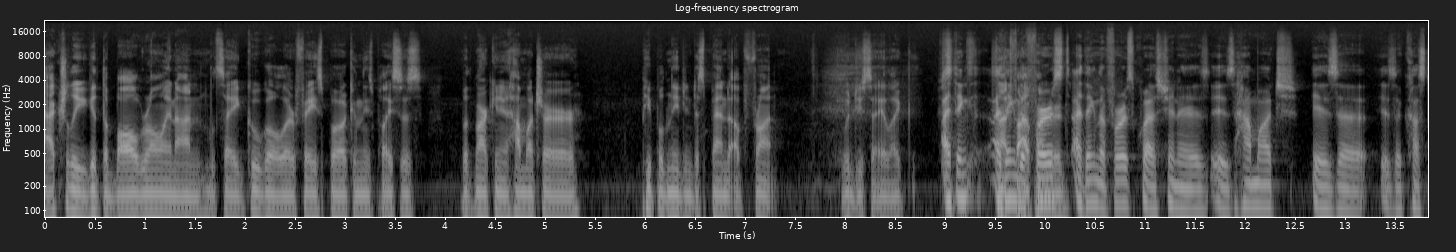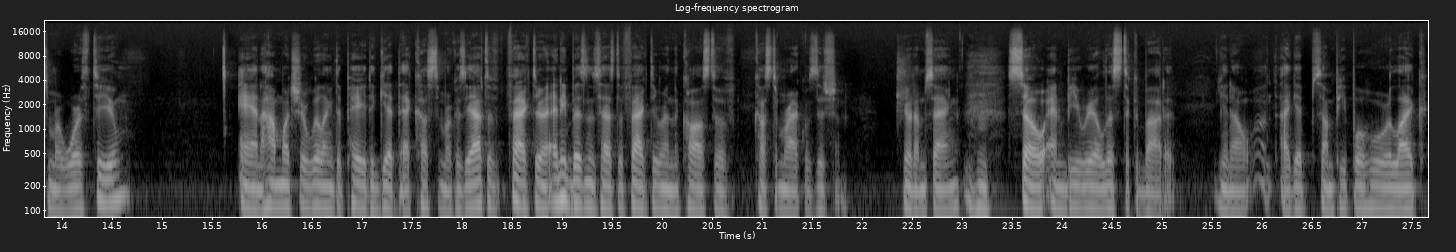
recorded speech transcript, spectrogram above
actually get the ball rolling on, let's say Google or Facebook and these places with marketing, how much are people needing to spend up front? Would you say like I think I think the first I think the first question is is how much is a is a customer worth to you, and how much you're willing to pay to get that customer because you have to factor any business has to factor in the cost of customer acquisition. You know what I'm saying? Mm-hmm. So and be realistic about it. You know, I get some people who are like,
